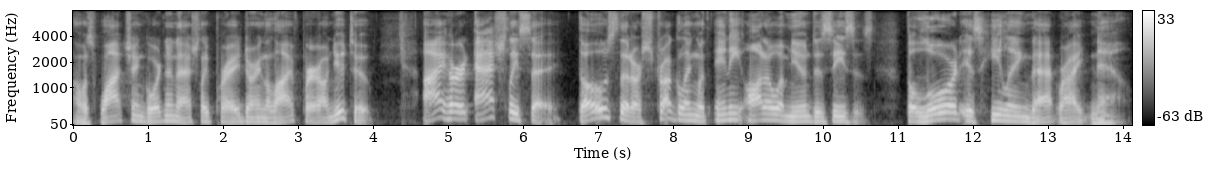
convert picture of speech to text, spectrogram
I was watching Gordon and Ashley pray during the live prayer on YouTube. I heard Ashley say, those that are struggling with any autoimmune diseases, the Lord is healing that right now.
